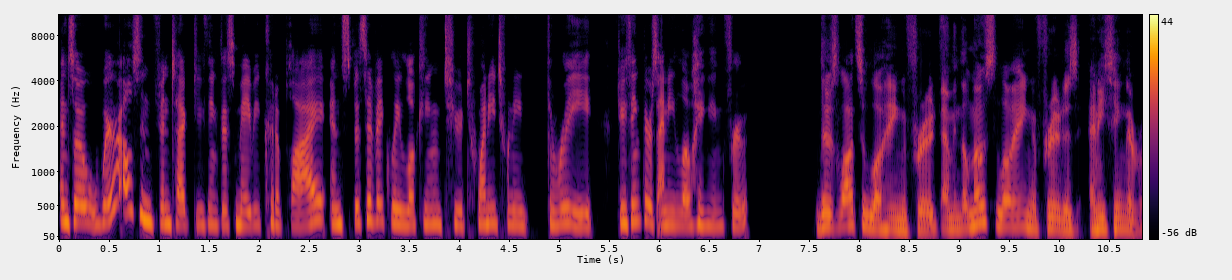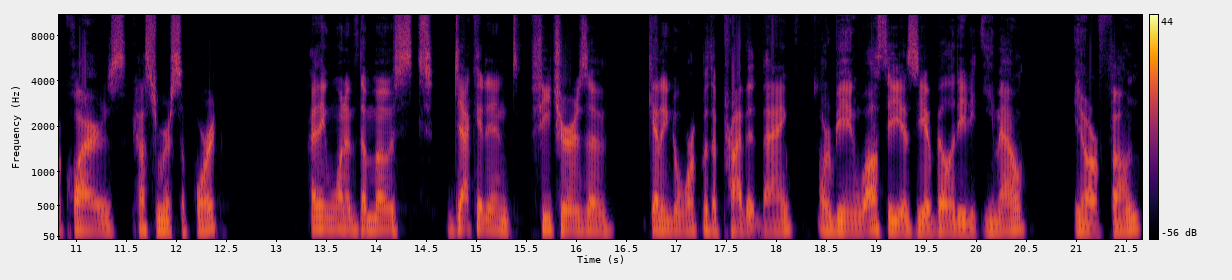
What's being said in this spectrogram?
And so, where else in fintech do you think this maybe could apply? And specifically looking to 2023, do you think there's any low hanging fruit? there's lots of low hanging fruit. I mean, the most low hanging fruit is anything that requires customer support. I think one of the most decadent features of getting to work with a private bank or being wealthy is the ability to email, you know, or phone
